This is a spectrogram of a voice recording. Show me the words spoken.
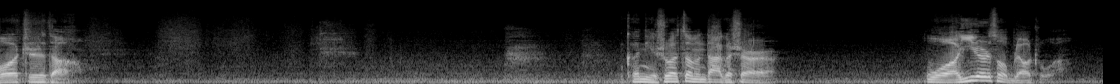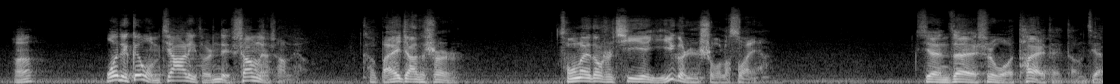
我知道，可你说这么大个事儿，我一人做不了主啊，啊，我得跟我们家里头人得商量商量。可白家的事儿，从来都是七爷一个人说了算呀。现在是我太太当家，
